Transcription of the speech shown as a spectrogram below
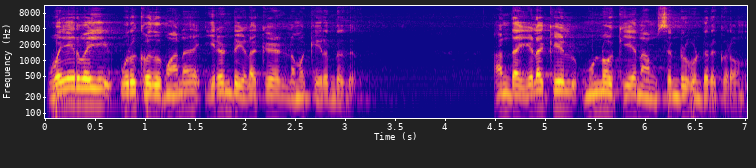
உயர்வை உருக்குவதுமான இரண்டு இலக்குகள் நமக்கு இருந்தது. அந்த இலக்கில் முன்னோக்கியே நாம் சென்று கொண்டிருக்கிறோம்.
